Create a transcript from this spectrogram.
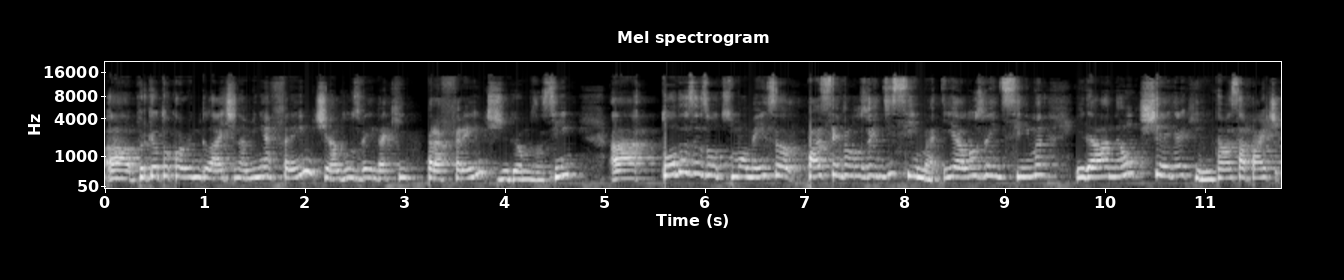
Uh, porque eu tô com o ring light na minha frente, a luz vem daqui para frente, digamos assim. Uh, todos os outros momentos, quase sempre a luz vem de cima. E a luz vem de cima e dela não chega aqui. Então essa parte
